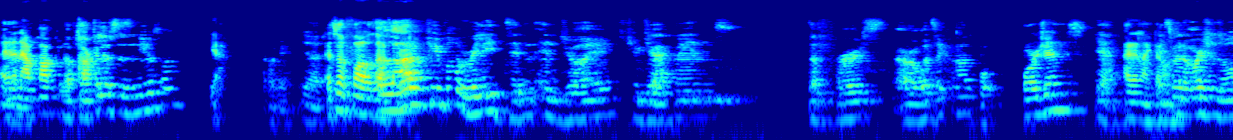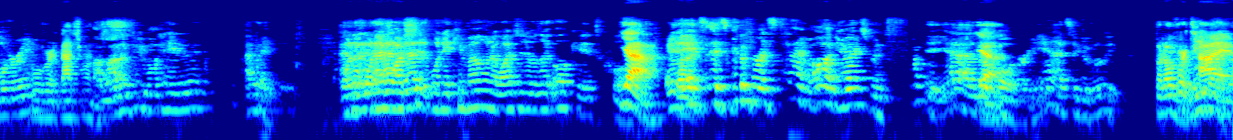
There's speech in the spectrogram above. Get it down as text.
and then Apocalypse. Apocalypse is the newest one. Yeah. Okay. Yeah. That's what follows A after. lot of people really didn't enjoy Hugh Jackman's the first or what's it called? Origins. Yeah. I didn't like that X one. Men Origins Wolverine. Over that's one. A lot of people hated it. I liked it. When, I, when I watched that- it, when it came out, when I watched it, I was like, okay, it's cool. Yeah, it- but- it's it's good for its time. Oh, new X Men. Fuck it. Yeah, I love Yeah. Wolverine. Yeah, it's a good movie. but over Levi time.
